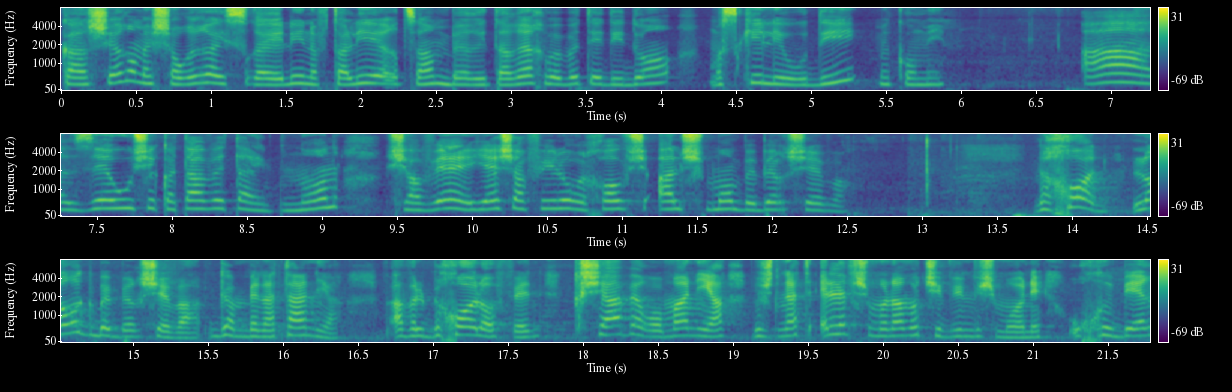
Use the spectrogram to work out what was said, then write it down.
כאשר המשורר הישראלי נפתלי הרץ אמבר התארח בבית ידידו, משכיל יהודי מקומי. אה, זה הוא שכתב את ההמנון? שווה, יש אפילו רחוב על שמו בבאר שבע. נכון, לא רק בבאר שבע, גם בנתניה. אבל בכל אופן, כשהיה ברומניה בשנת 1878 הוא חיבר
